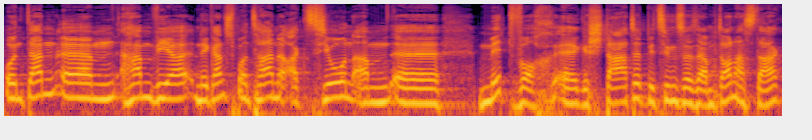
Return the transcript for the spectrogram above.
Und dann ähm, haben wir eine ganz spontane Aktion am äh, Mittwoch äh, gestartet, beziehungsweise am Donnerstag.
